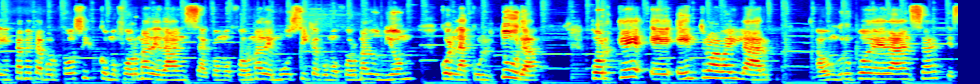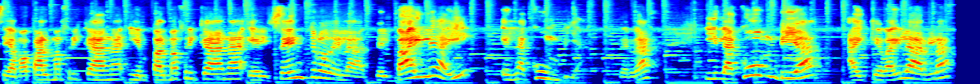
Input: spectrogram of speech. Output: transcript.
En esta, metamorfosis como forma de danza, como forma de música, como forma de unión con la cultura porque eh, entro a bailar a un grupo de danza que se llama Palma Africana y en Palma Africana el centro de la, del baile ahí es la cumbia, ¿verdad? Y la cumbia hay que bailarla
